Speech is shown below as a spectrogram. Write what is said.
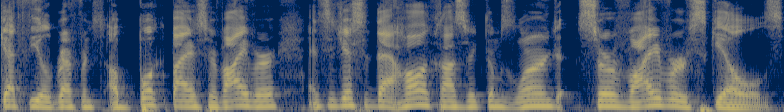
Gutfield referenced a book by a survivor and suggested that Holocaust victims learned survivor skills.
